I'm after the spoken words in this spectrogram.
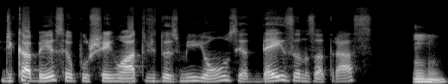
de cabeça eu puxei um ato de 2011, há 10 anos atrás. Uhum.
